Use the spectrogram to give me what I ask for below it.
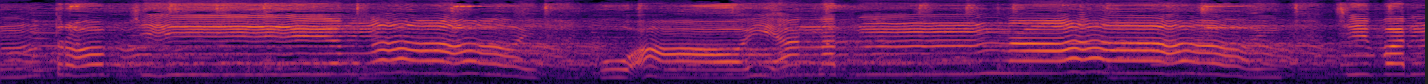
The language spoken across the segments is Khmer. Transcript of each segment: នទ្របជាងអើយគួរឲ្យអាណិតណាយជីវិត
